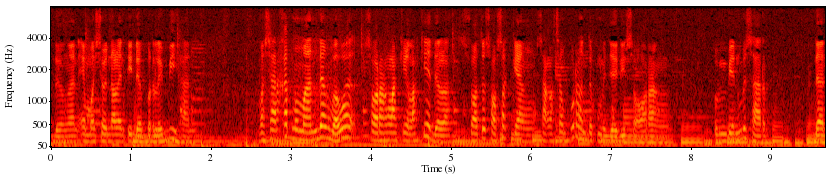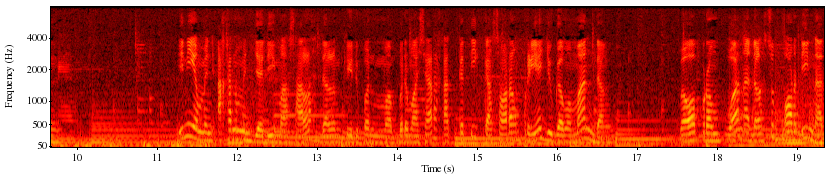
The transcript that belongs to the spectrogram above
dengan emosional yang tidak berlebihan masyarakat memandang bahwa seorang laki-laki adalah suatu sosok yang sangat sempurna untuk menjadi seorang pemimpin besar. Dan ini yang men- akan menjadi masalah dalam kehidupan ma- bermasyarakat ketika seorang pria juga memandang bahwa perempuan adalah subordinat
